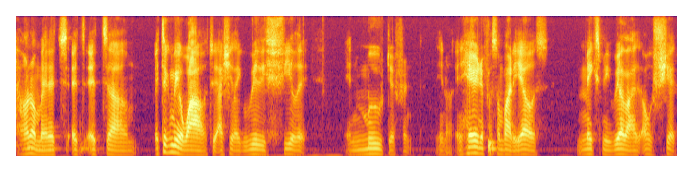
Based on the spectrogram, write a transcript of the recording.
I don't know, man. It's it's it's um it took me a while to actually like really feel it and move different, you know. And hearing it from somebody else makes me realize, oh shit,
